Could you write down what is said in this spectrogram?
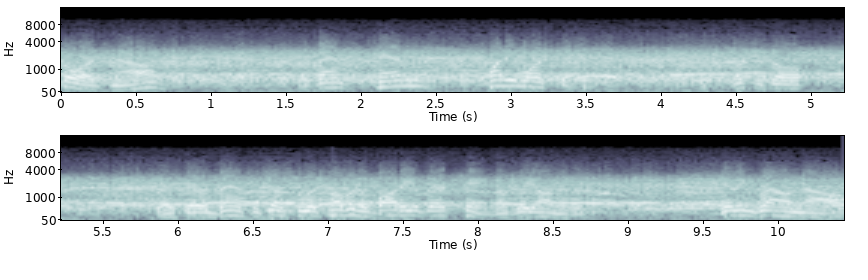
swords now. Advance 10, 20 more steps. Looks as though, yes, their advance is just to recover the body of their king, of Leonidas. Giving ground now.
